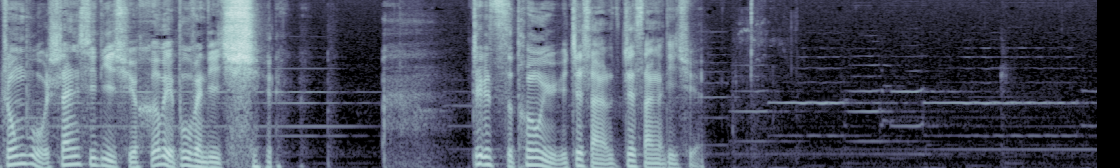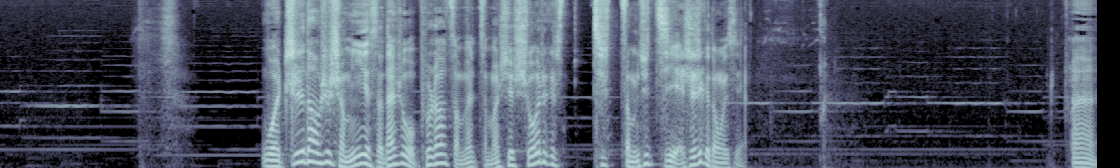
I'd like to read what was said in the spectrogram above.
中部、山西地区、河北部分地区，这个词通用于这三这三个地区。我知道是什么意思，但是我不知道怎么怎么去说这个，怎么去解释这个东西。嗯，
